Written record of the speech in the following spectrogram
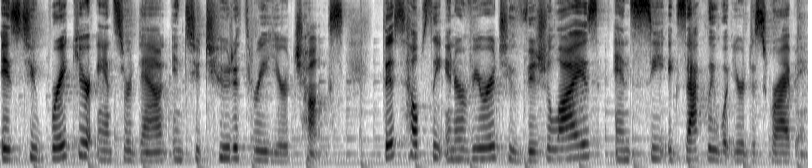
is to break your answer down into two to three year chunks. This helps the interviewer to visualize and see exactly what you're describing.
